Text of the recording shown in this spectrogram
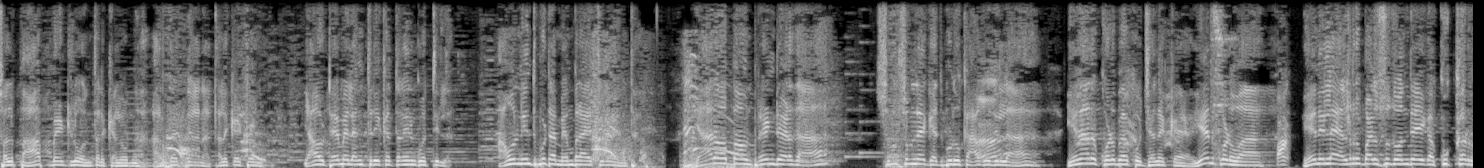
ಸ್ವಲ್ಪ ಆಪ್ ಮೆಂಟ್ಲು ಅಂತಾರೆ ಕೆಲವ್ರನ್ನ ಅರ್ಧ ಜ್ಞಾನ, ತಲೆ ಕೆಟ್ಟವನು ಯಾವ ಟೈಮಲ್ಲಿ ಹಂಗ್ ತಿರಿಕತ್ತಾನೆ ಏನು ಗೊತ್ತಿಲ್ಲ. ಅವನ್ ನಿಂತ್ಬಿಟ್ಟ ಮೆಂಬರ್ ಆಯ್ತೀನಿ ಅಂತ. ಯಾರೋ ಒಬ್ಬ ಅವನ್ ಫ್ರೆಂಡ್ ಹೇಳ್ದ, ಸುಮ್ ಸುಮ್ನೆ ಗೆದ್ಬಿಡಕ್ ಆಗೋದಿಲ್ಲ. ಏನಾರು ಕೊಡ್ಬೇಕು ಜನಕ್ಕೆ. ಏನ್ ಕೊಡುವ? ಏನಿಲ್ಲ, ಎಲ್ರು ಬಳಸುದು ಒಂದೇ ಈಗ ಕುಕ್ಕರ್.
